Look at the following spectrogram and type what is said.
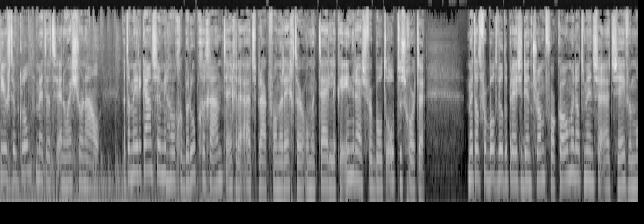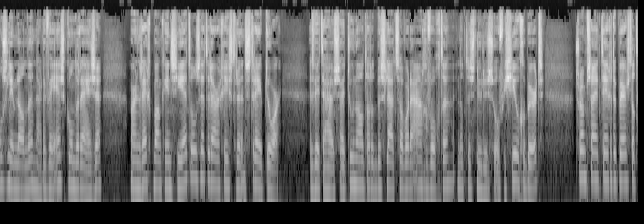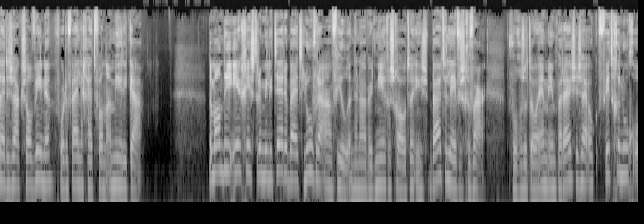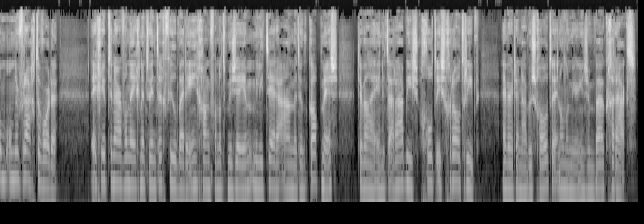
Kirsten Klomp met het NOS-journaal. Het Amerikaanse in hoger beroep gegaan tegen de uitspraak van de rechter... om het tijdelijke inreisverbod op te schorten. Met dat verbod wilde president Trump voorkomen... dat mensen uit zeven moslimlanden naar de VS konden reizen. Maar een rechtbank in Seattle zette daar gisteren een streep door. Het Witte Huis zei toen al dat het besluit zal worden aangevochten... en dat is nu dus officieel gebeurd... Trump zei tegen de pers dat hij de zaak zal winnen voor de veiligheid van Amerika. De man die eergisteren militairen bij het Louvre aanviel en daarna werd neergeschoten is buiten levensgevaar. Volgens het OM in Parijs is hij ook fit genoeg om ondervraagd te worden. De Egyptenaar van 29 viel bij de ingang van het museum militairen aan met een kapmes, terwijl hij in het Arabisch God is groot riep. Hij werd daarna beschoten en onder meer in zijn buik geraakt.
